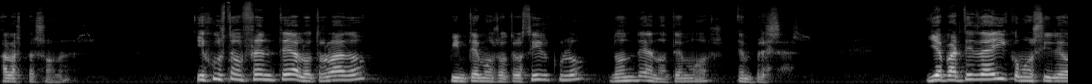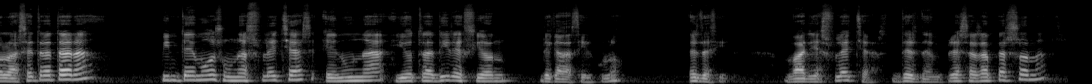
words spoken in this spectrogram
a las personas. Y justo enfrente, al otro lado, pintemos otro círculo donde anotemos empresas. Y a partir de ahí, como si de ola se tratara, pintemos unas flechas en una y otra dirección de cada círculo es decir, varias flechas desde empresas a personas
